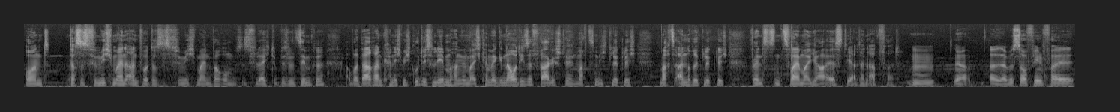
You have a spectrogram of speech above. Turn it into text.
Und das ist für mich meine Antwort, das ist für mich mein Warum. Es ist vielleicht ein bisschen simpel, aber daran kann ich mich gut durchs Leben hangeln, weil ich kann mir genau diese Frage stellen. Macht es mich glücklich? Macht es andere glücklich? Wenn es ein zweimal Ja ist, ja, dann Abfahrt. Mhm. Ja, also da bist du auf jeden Fall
